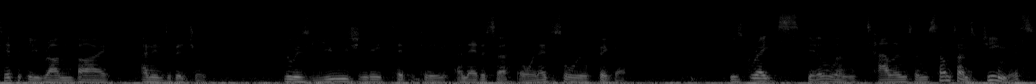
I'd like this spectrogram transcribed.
typically run by an individual who is usually, typically, an editor or an editorial figure whose great skill and talent and sometimes genius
